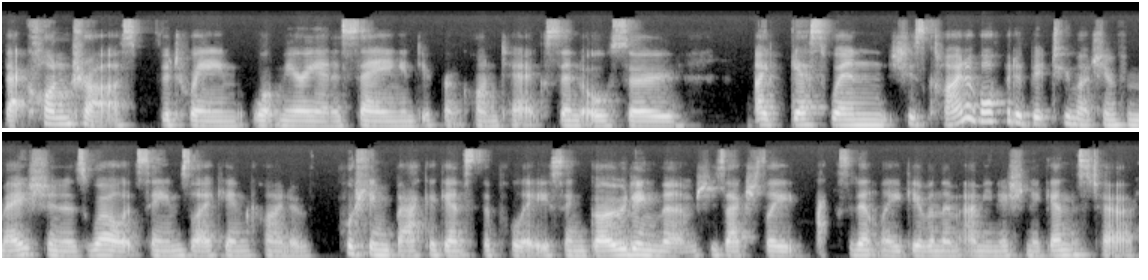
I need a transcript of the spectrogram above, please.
that contrast between what Mary Ann is saying in different contexts and also I guess when she's kind of offered a bit too much information as well, it seems like in kind of pushing back against the police and goading them, she's actually accidentally given them ammunition against her.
